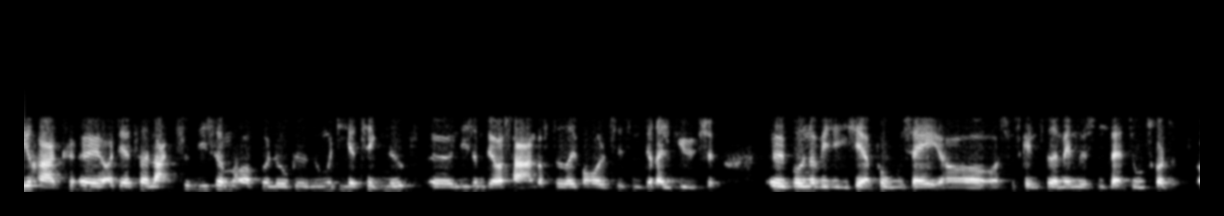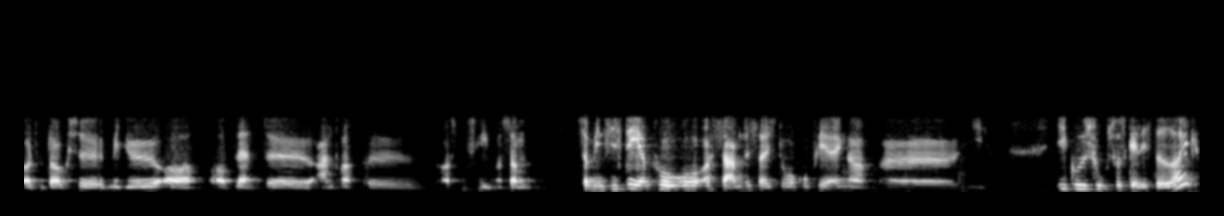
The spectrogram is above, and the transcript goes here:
Irak, øh, og det har taget lang tid ligesom at få lukket nogle af de her ting ned, øh, ligesom det også har andre steder i forhold til sådan, det religiøse. Øh, både når vi ser på USA og også forskellige steder i Mellemøsten blandt det ultraortodoxe miljø og, og blandt øh, andre øh, også muslimer, som, som insisterer på at samle sig i store grupperinger øh, i, Guds hus forskellige steder, ikke?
